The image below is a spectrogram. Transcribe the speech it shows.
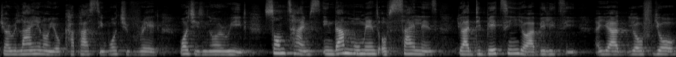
You're relying on your capacity, what you've read, what you did not read. Sometimes in that moment of silence, you are debating your ability and you are, your, your,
